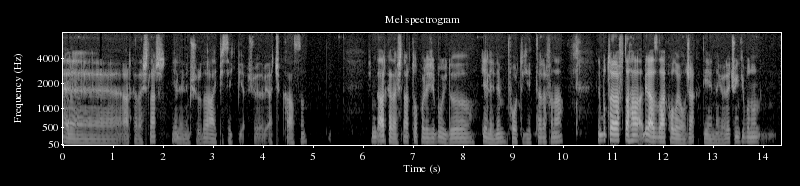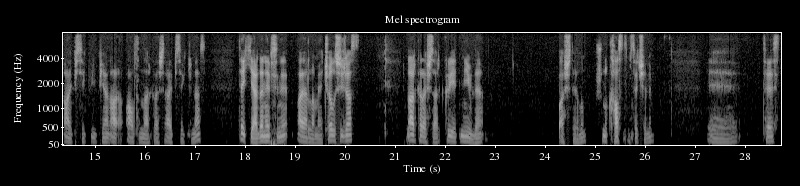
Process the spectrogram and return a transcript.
Ee, arkadaşlar gelelim şurada IPsec bir şöyle bir açık kalsın. Şimdi arkadaşlar topoloji buydu. Gelelim FortiGate tarafına. Şimdi bu taraf daha biraz daha kolay olacak diğerine göre. Çünkü bunun IPsec VPN altında arkadaşlar IPsec Tunes. Tek yerden hepsini ayarlamaya çalışacağız. Şimdi arkadaşlar Create New ile başlayalım. Şunu custom seçelim. Ee, test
